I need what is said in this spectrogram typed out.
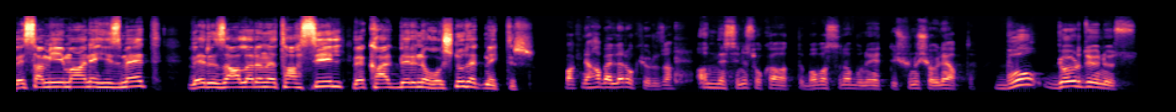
ve samimane hizmet ve rızalarını tahsil ve kalplerini hoşnut etmektir. Bak ne haberler okuyoruz ha. Annesini sokağa attı, babasına bunu etti, şunu şöyle yaptı. Bu gördüğünüz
